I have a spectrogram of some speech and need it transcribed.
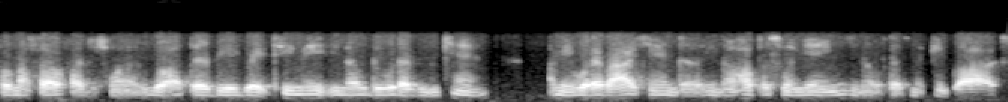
for myself, I just want to go out there, be a great teammate, you know, do whatever you can. I mean, whatever I can to, you know, help us win games, you know, if that's making blogs,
